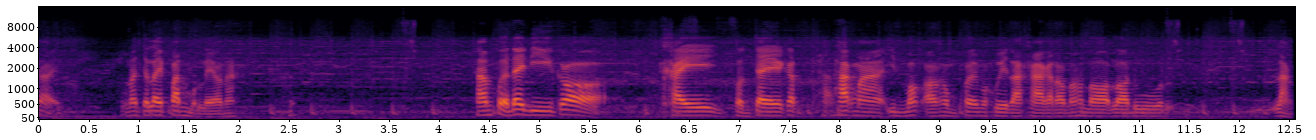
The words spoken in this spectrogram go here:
ใช่ผมน่าจะไล่ปั้นหมดแล้วนะทำเปิดได้ดีก็ใครสนใจก็ทักมาอินบ็อกซ์เอาผมค่อยมาคุยราคากันเอาเนาะรอรอดูหลัง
